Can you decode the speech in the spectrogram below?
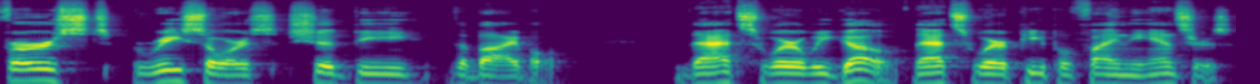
first resource should be the Bible. That's where we go. That's where people find the answers.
